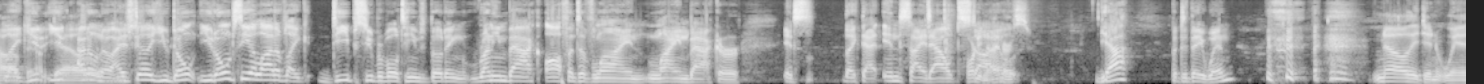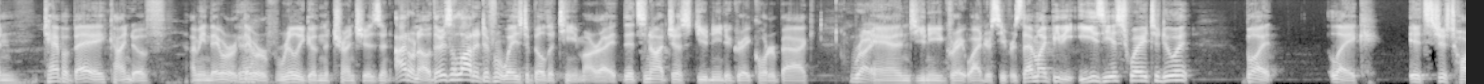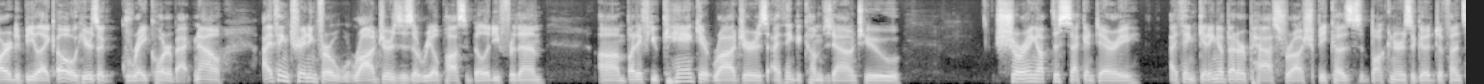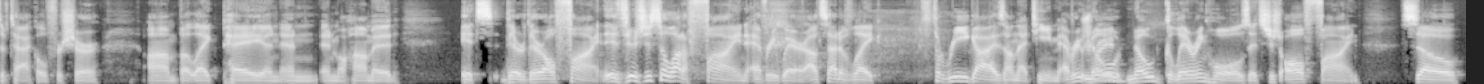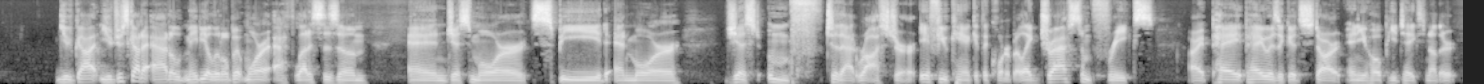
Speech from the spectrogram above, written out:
Like you, you, I don't know. I just feel like you don't you don't see a lot of like deep Super Bowl teams building running back, offensive line, linebacker. It's like that inside out 49ers. style. Yeah, but did they win? no, they didn't win. Tampa Bay, kind of. I mean, they were yeah. they were really good in the trenches, and I don't know. There's a lot of different ways to build a team. All right, it's not just you need a great quarterback, right, and you need great wide receivers. That might be the easiest way to do it, but like it's just hard to be like, oh, here's a great quarterback. Now, I think trading for Rodgers is a real possibility for them. Um, but if you can't get Rodgers, I think it comes down to shoring up the secondary. I think getting a better pass rush because Buckner is a good defensive tackle for sure. Um, but like Paye and and and Muhammad, it's they're they're all fine. It's, there's just a lot of fine everywhere outside of like three guys on that team. Every Trade. no no glaring holes. It's just all fine. So you've got you just got to add a, maybe a little bit more athleticism and just more speed and more just oomph to that roster if you can't get the quarterback. Like draft some freaks. All right, Paye Paye was a good start, and you hope he takes another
